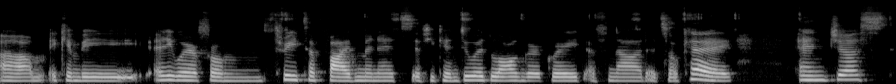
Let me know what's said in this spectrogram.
Um, it can be anywhere from three to five minutes. If you can do it longer, great. If not, it's okay. And just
